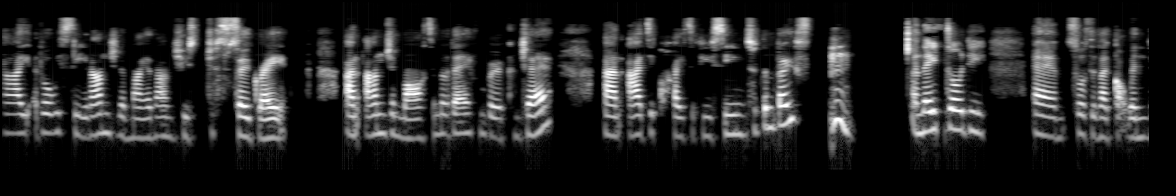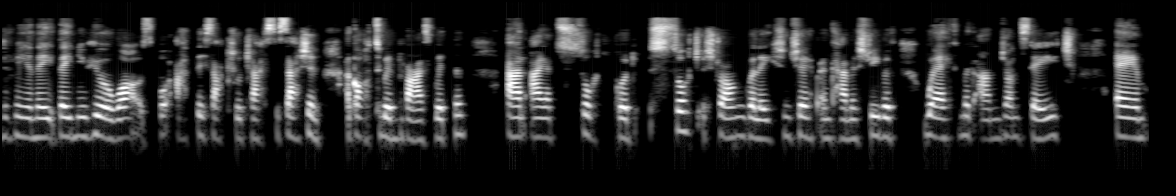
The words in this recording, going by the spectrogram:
I had always seen Ange and admired Ange. She's just so great. And Ange and Martin were there from Broken Chair, and I did quite a few scenes with them both. and they'd already um, sort of like got wind of me and they, they knew who I was. But at this actual Chester session, I got to improvise with them. And I had such good, such a strong relationship and chemistry with working with Ange on stage. Um,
